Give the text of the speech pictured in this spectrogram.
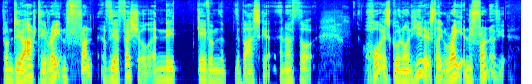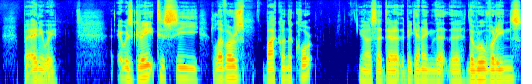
from Duarte right in front of the official, and they gave him the, the basket. And I thought, what is going on here? It's like right in front of you. But anyway, it was great to see Livers back on the court. You know, I said there at the beginning that the, the Wolverines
